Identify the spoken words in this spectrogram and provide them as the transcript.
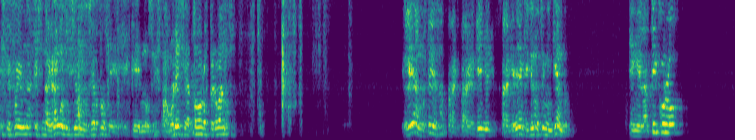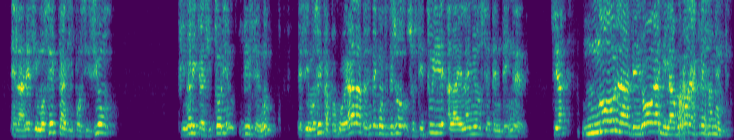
Este fue una, es una gran omisión, ¿no es cierto?, que, que, nos desfavorece a todos los peruanos. Lean ustedes ¿ah? para, para, que, para que vean que yo no estoy mintiendo. En el artículo, en la decimosexta disposición final y transitoria, dice, ¿no? Decimosexta, por la presente constitución sustituye a la del año 79. O sea, no la deroga ni la abroga expresamente.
